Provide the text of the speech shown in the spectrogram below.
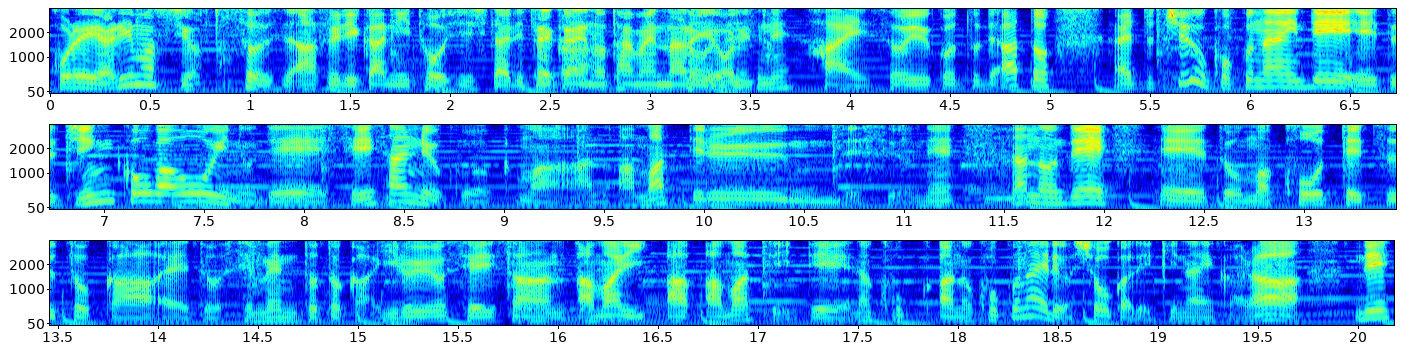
これやりますよと。そうですね。アフリカに投資したりとか。世界のためになるようにね。はい。そういうことで。あと,、えっと中国国内で、えっと人口が多いので生産力が、まあ、あの余ってるんですよね、うん、なので、えっとまあ、鋼鉄とか、えっとセメントとかいろいろ生産あまりあ余っていてなこあの国内では消化できないからで、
